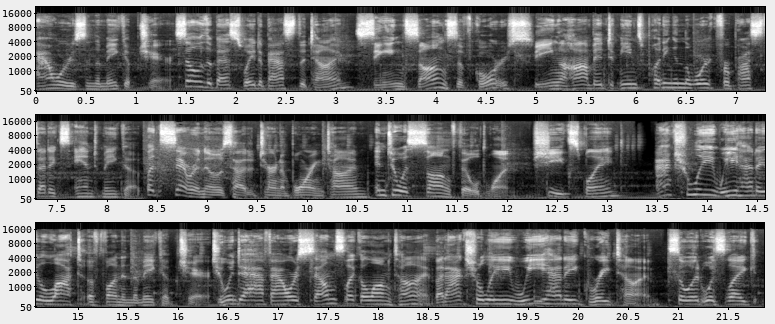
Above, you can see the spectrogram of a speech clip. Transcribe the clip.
hours in the makeup chair. So the best way to pass the time? Singing songs, of course. Being a hobbit means putting in the work for prosthetics and makeup. But Sara knows how to turn a boring time into a song-filled one. She explained, Actually, we had a lot of fun in the makeup chair. Two and a half hours sounds like a long time, but actually, we had a great time. So it was like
